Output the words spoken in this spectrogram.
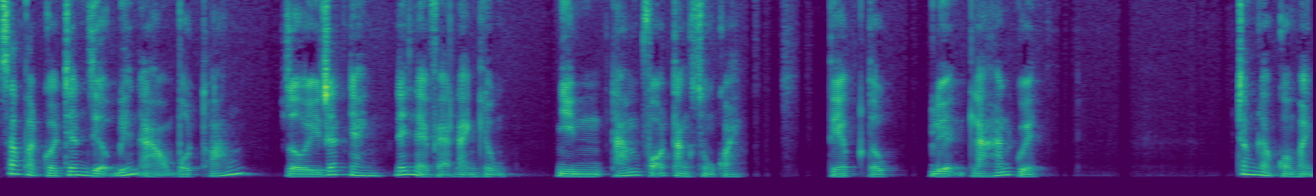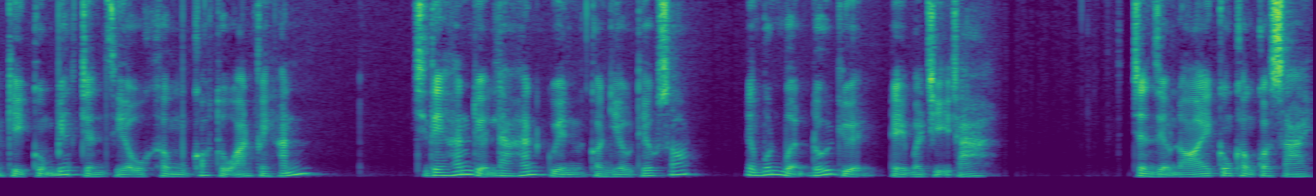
Sắc mặt của chân diệu biến ảo một thoáng, rồi rất nhanh lấy lại vẻ lạnh lùng, nhìn đám võ tăng xung quanh. Tiếp tục luyện la hán quyền. Trong lòng của Mạnh Kỳ cũng biết Trần Diệu không có thủ án với hắn. Chỉ thấy hắn luyện la hán quyền còn nhiều thiếu sót, nên muốn mượn đối luyện để mà chỉ ra. Trần Diệu nói cũng không có sai,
